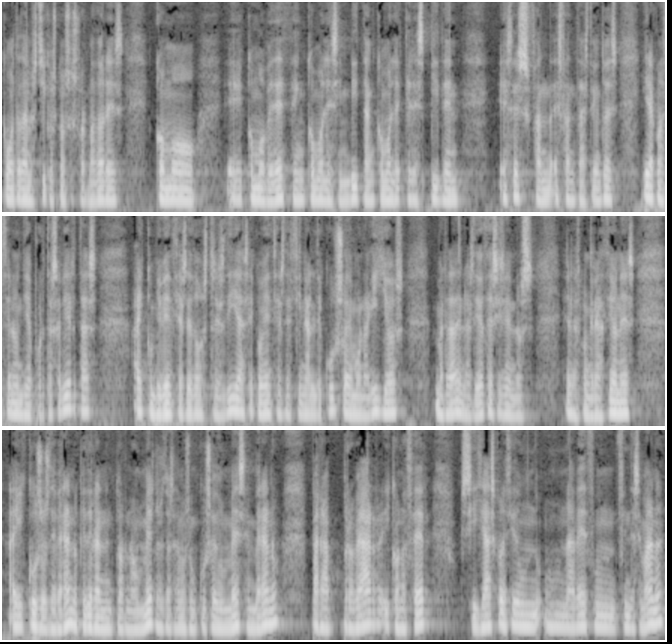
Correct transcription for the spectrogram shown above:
cómo tratan los chicos con sus formadores, cómo, eh, cómo obedecen, cómo les invitan, cómo le, qué les piden. Eso es, es fantástico. Entonces, ir a conocer un día puertas abiertas, hay convivencias de dos, tres días, hay convivencias de final de curso, de monaguillos, ¿verdad? En las diócesis, en, los, en las congregaciones. Hay cursos de verano que duran en torno a un mes. Nosotros hacemos un curso de un mes en verano para probar y conocer. Si ya has conocido una vez un fin de semana,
